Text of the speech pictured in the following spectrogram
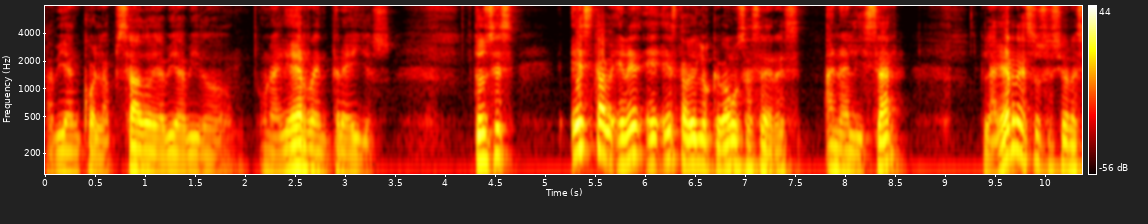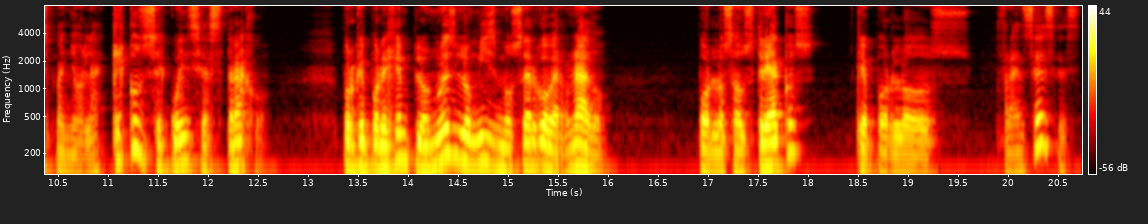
habían colapsado y había habido una guerra entre ellos. Entonces, esta, e, esta vez lo que vamos a hacer es analizar la guerra de sucesión española, qué consecuencias trajo. Porque, por ejemplo, no es lo mismo ser gobernado por los austriacos que por los franceses.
